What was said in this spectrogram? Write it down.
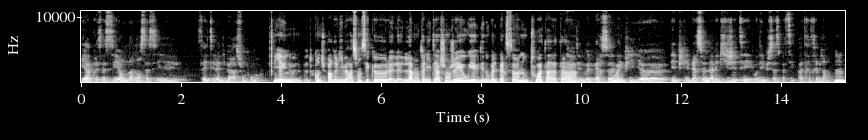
Et après, ça c'est en un an, ça, c'est, ça a été la libération pour moi. Il y a une quand tu parles de libération, c'est que la, mentalité a changé ou il y a eu des nouvelles personnes ou toi t'as Il y a as... eu des nouvelles personnes, Ouais. et, puis, euh, et puis les personnes avec qui j'étais, au début ça se passait pas très très bien. Hmm.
